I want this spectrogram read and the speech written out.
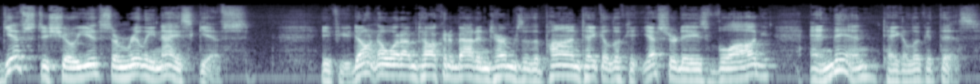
gifts to show you, some really nice gifts. If you don't know what I'm talking about in terms of the pond, take a look at yesterday's vlog and then take a look at this.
